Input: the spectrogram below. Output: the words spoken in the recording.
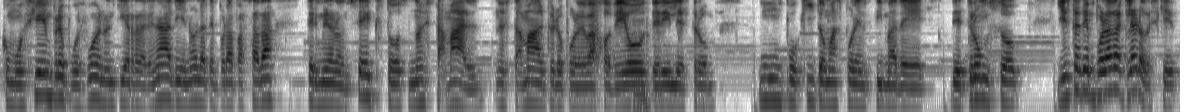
como siempre, pues bueno, en tierra de nadie, ¿no? La temporada pasada terminaron sextos, no está mal, no está mal, pero por debajo de mm. de Lillestrom, un poquito más por encima de, de Tromso. Y esta temporada, claro, es que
